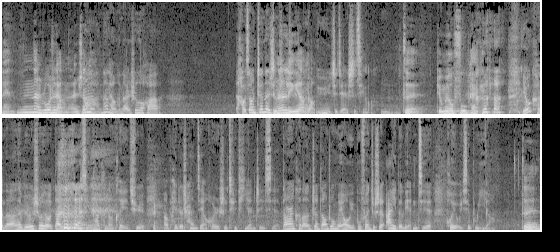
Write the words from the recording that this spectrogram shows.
哎，那如果是两个男生呢？那两个男生的话，好像真的只能领养养育这件事情了。嗯，对。有没有 full package？有可能，那比如说有代孕母亲，她可能可以去 呃陪着产检，或者是去体验这些。当然，可能这当中没有一部分就是爱的连接，会有一些不一样。对，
